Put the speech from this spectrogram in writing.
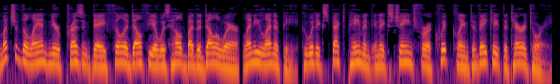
Much of the land near present-day Philadelphia was held by the Delaware Lenni Lenape who would expect payment in exchange for a quitclaim to vacate the territory.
